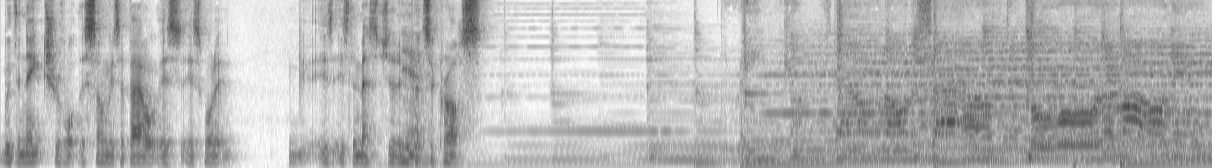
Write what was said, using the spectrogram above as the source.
with the nature of what the song is about. Is is what it is, is the message that it Yeah. puts across. The rain comes down on a South Dakota morning.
